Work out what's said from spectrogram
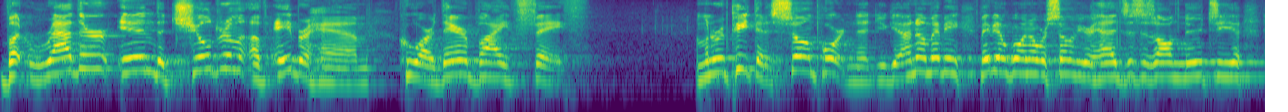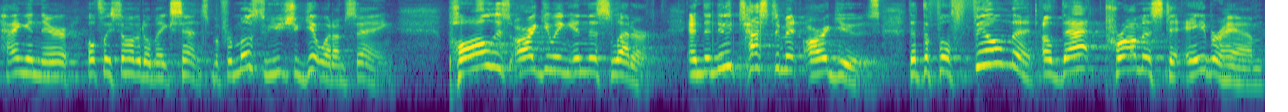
but rather in the children of Abraham who are there by faith. I'm going to repeat that. It's so important that you get. I know maybe, maybe I'm going over some of your heads. This is all new to you. Hang in there. Hopefully, some of it will make sense. But for most of you, you should get what I'm saying. Paul is arguing in this letter and the New Testament argues that the fulfillment of that promise to Abraham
